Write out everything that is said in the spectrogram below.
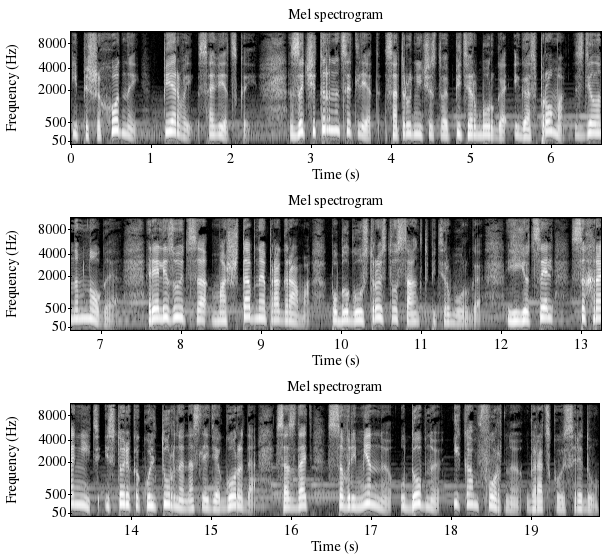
и пешеходной первой советской. За 14 лет сотрудничества Петербурга и «Газпрома» сделано многое. Реализуется масштабная программа по благоустройству Санкт-Петербурга. Ее цель – сохранить историко-культурное наследие города, создать современную, удобную и комфортную городскую среду.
